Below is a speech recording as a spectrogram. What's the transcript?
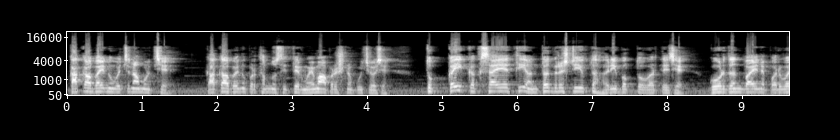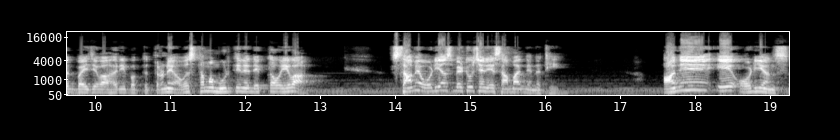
કાકાભાઈનું વચનામૃત છે. કાકાભાઈનું પ્રથમનું સિત્તેરમું, એમાં આ પ્રશ્ન પૂછ્યો છે. તો કઈ કક્ષાએથી અંતરદ્રષ્ટિયુક્ત હરિભક્તો વર્તે છે? ગોરધનભાઈ ને પર્વતભાઈ જેવા હરિભક્ત ત્રણેય અવસ્થામાં મૂર્તિને દેખતા હોય એવા? સામે ઓડિયન્સ બેઠું છે ને એ સામાન્ય નથી. અને એ ઓડિયન્સ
